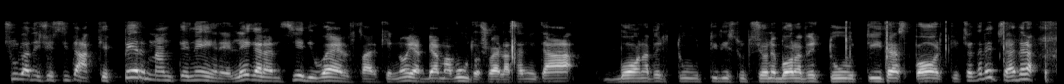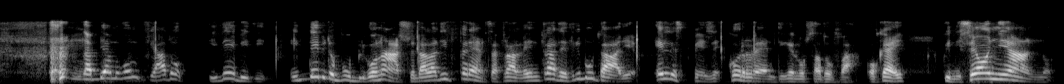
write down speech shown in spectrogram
sulla necessità che per mantenere le garanzie di welfare che noi abbiamo avuto, cioè la sanità buona per tutti, l'istruzione buona per tutti, i trasporti, eccetera, eccetera, abbiamo gonfiato i debiti. Il debito pubblico nasce dalla differenza tra le entrate tributarie e le spese correnti che lo Stato fa, ok? Quindi se ogni anno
